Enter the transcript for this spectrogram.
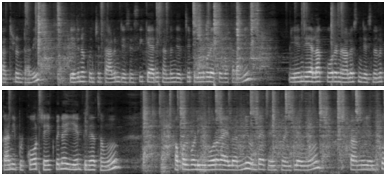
పచ్చడి ఉంటుంది. ఏదైనా కొంచెం తాళం చేసేసి క్యారీకి అన్నం చేస్తే పిల్లలు కూడా ఎక్కకపోతారని ఏం చేయాలా? కూరని ఆలోచన చేసినాను కానీ ఇప్పుడు కూర చేయకపోయినా ఏం తినేస్తాము? పప్పుల పొడి ఊరగాయలు అన్నీ ఉంటాయి ఫ్రెండ్స్ మా ఇంట్లో ఏమో. కానీ ఎందుకో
